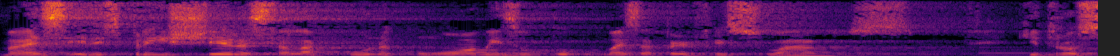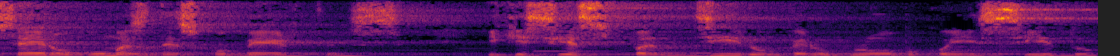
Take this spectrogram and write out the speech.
Mas eles preencheram essa lacuna com homens um pouco mais aperfeiçoados, que trouxeram algumas descobertas e que se expandiram pelo globo conhecido,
